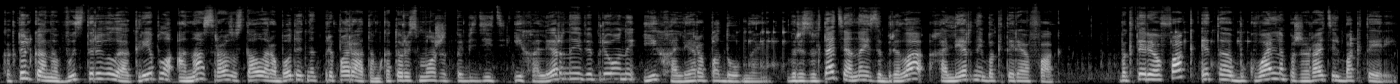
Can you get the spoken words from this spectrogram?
Как только она выздоровела и окрепла, она сразу стала работать над препаратом, который сможет победить и холерные вибрионы, и холероподобные. В результате она изобрела холерный бактериофаг. Бактериофаг – это буквально пожиратель бактерий.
